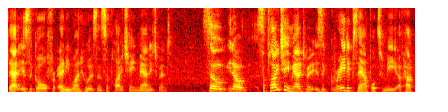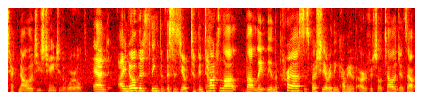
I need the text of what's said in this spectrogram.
That is the goal for anyone who is in supply chain management so you know supply chain management is a great example to me of how technology is changing the world. And i know there's things that this is you know been talked a lot about lately in the press especially everything coming with artificial intelligence how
